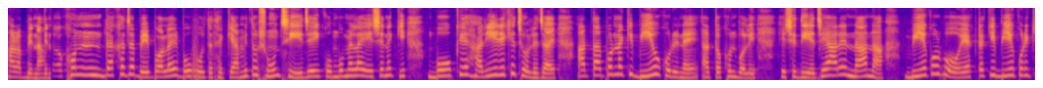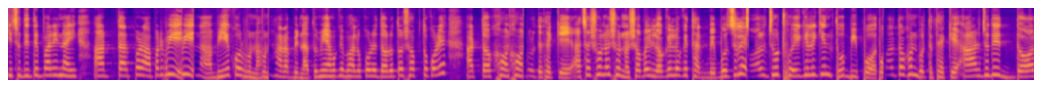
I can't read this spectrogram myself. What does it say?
হারাবে না। তখন দেখা যাবে বলাইয়ের বউ বলতে থাকে, আমি তো শুনছি যে এই কুম্ভ মেলায় এসে নাকি বউকে হারিয়ে রেখে চলে যায়, আর তারপর নাকি বিয়েও করে নেয়। আর তখন বলে, হেসে দিয়ে যে আরে না না, বিয়ে করব, একটা কি বিয়ে করে কিছু দিতে পারি নাই, আর তারপর আবার বিয়ে? না, বিয়ে করব না, হারাবে না, তুমি আমাকে ভালো করে ধরো তো শক্ত করে, আর তখন বলতে থাকে আচ্ছা শোনো শোনো, সবাই লগে লগে থাকবে, বুঝলে? দল জুট হয়ে গেলে কিন্তু বিপদ। গোপাল তখন বলতে থাকে, আর যদি দল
